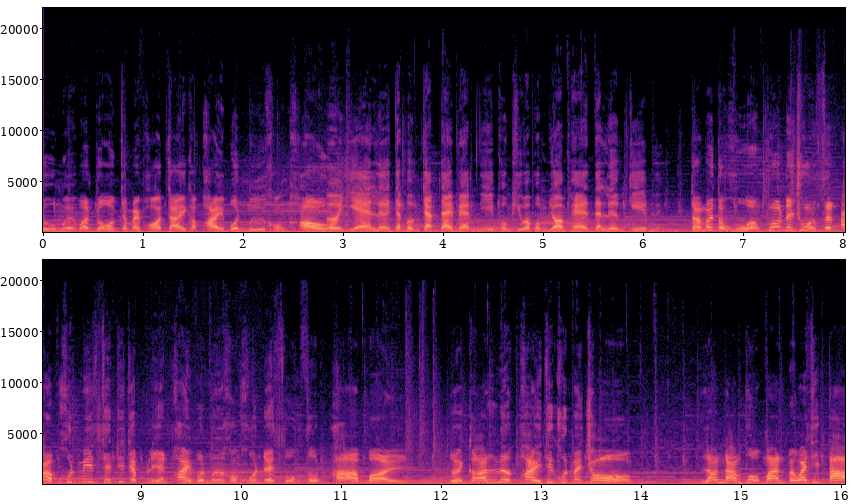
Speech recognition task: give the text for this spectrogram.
ดูเหมือนว่าโดมจะไม่พอใจกับไพ่บนมือของเขาโอ้แย่เลยถ้าผมจับได้แบบนี้ ผมคิดว่าผมยอมแพ้ตั้งแต่เริ่มเกมเลย แต่ไม่ต้องห่วงเพราะในช่วงเซตอัพคุณมีสิทธิ์ที่จะเปลี่ยนไพ่บนมือของคุณได้สูงสุด5ใบโดยการเลือกไพ่ที่คุณไม่ชอบ แล้วนำพวกมันไปไว้ที่ใต้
